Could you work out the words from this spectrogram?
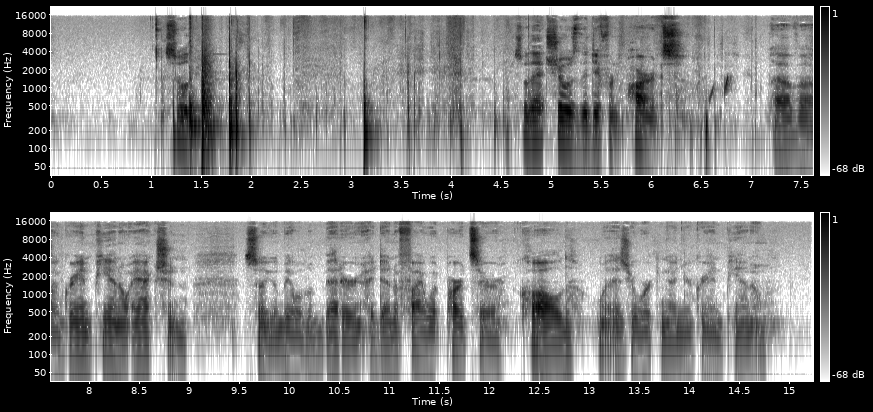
So, so that shows the different parts of a grand piano action so you'll be able to better identify what parts are called as you're working on your grand piano.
